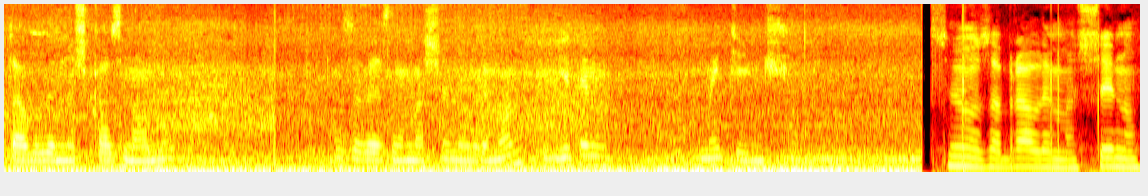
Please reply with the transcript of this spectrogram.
Оставили мішка з нами. Завезли машину в ремонт, їдемо мити іншу. Все, забрали машину,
